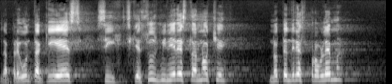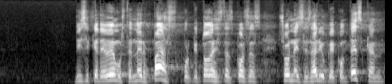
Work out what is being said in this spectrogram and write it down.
La pregunta aquí es, si Jesús viniera esta noche, ¿no tendrías problema? Dice que debemos tener paz porque todas estas cosas son necesarias que acontezcan.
